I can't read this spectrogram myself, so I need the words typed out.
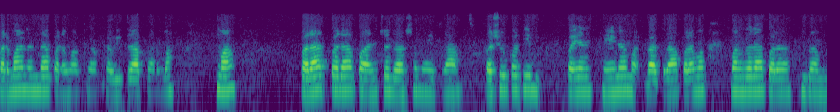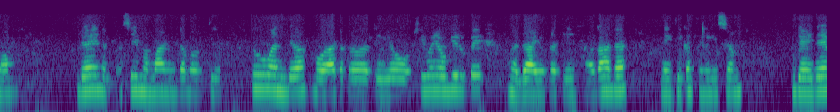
परमानंदा परमा पवित्रा परमा परात्परा, पंचदशनेत्रा, पशुपती परम मंगला परब्रह्म। जय श्री ब्रह्मानंदमूर्ती तू वंद्य भोळा चक्रवर्ती यो शिवयोगी रूपे भद्रायु प्रति अगाध नीतिकथनीस जय जय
